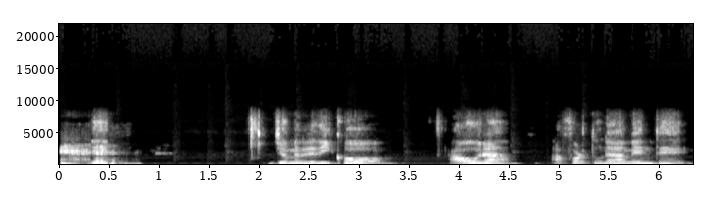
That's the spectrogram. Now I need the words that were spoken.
yo me dedico ahora, afortunadamente,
